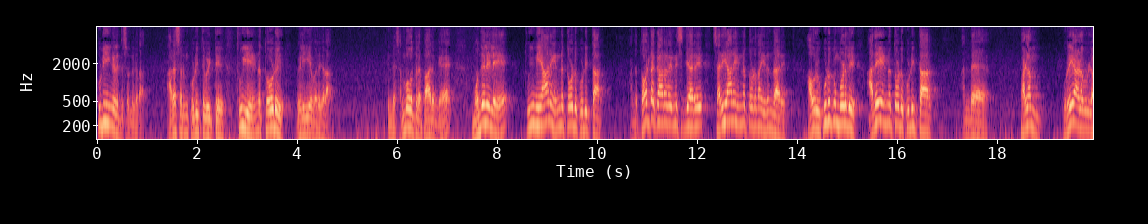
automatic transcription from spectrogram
குடியுங்கள் என்று சொல்லுகிறார். அரசரும் குடித்துவிட்டு தூய எண்ணத்தோடு வெளியே வருகிறார். இந்த சம்பவத்தில் பாருங்க முதலிலே தூய்மையான எண்ணத்தோடு குடித்தார். அந்த தோட்டக்காரர் என்ன செஞ்சாரு? சரியான எண்ணத்தோடு தான் இருந்தாரு. அவரு கொடுக்கும் பொழுது அதே எண்ணத்தோடு குடித்தார். அந்த பழம் ஒரே அளவுள்ள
